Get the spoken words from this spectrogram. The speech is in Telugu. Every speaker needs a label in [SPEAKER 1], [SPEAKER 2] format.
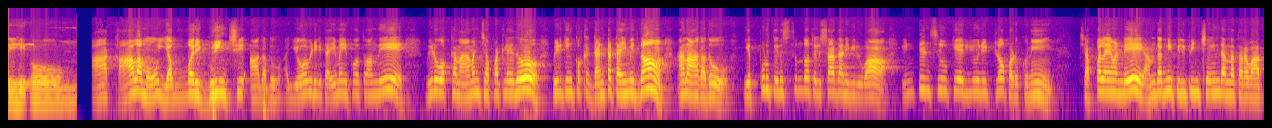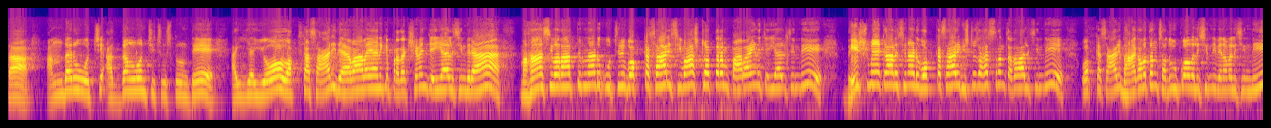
[SPEAKER 1] హరి ఓం. ఆ కాలము ఎవ్వరి గురించి ఆగదు. అయ్యో వీడికి టైం అయిపోతోంది. వీడు ఒక్క నామం చెప్పట్లేదు. వీడికి ఇంకొక గంట టైం ఇద్దాం అని ఆగదు. ఎప్పుడు తెలుస్తుందో తెలుసా దాని విలువ? ఇంటెన్సివ్ కేర్ యూనిట్లో పడుకుని. చెప్పలేమండి. అందరినీ పిలిపించేయండి అన్న తర్వాత అందరూ వచ్చి అద్దంలోంచి చూస్తుంటే అయ్యయ్యో ఒక్కసారి దేవాలయానికి ప్రదక్షిణం చేయాల్సిందిరా. మహాశివరాత్రి నాడు కూర్చుని ఒక్కసారి శివాష్టోత్తరం పారాయణ చేయాల్సింది. భీష్మేకాదశి నాడు ఒక్కసారి విష్ణు సహస్రం చదవాల్సింది. ఒక్కసారి భాగవతం చదువుకోవలసింది వినవలసింది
